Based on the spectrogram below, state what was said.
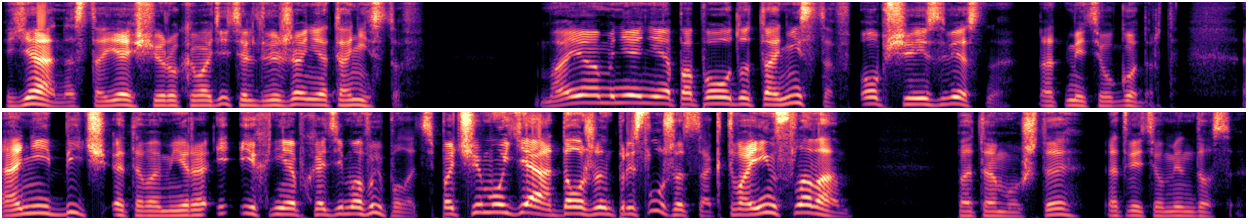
Я настоящий руководитель движения тонистов». «Мое мнение по поводу тонистов общеизвестно», — отметил Годдард. «Они бич этого мира, и их необходимо выполоть. Почему я должен прислушаться к твоим словам?» «Потому что», — ответил Мендоса,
